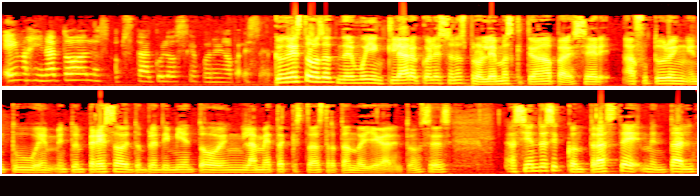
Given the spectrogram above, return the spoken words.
e imagina todos los obstáculos que pueden aparecer. Con esto vas a tener muy en claro cuáles son los problemas que te van a aparecer a futuro en, tu, en, tu empresa o en tu emprendimiento o en la meta que estás tratando de llegar. Entonces, haciendo ese contraste mental,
